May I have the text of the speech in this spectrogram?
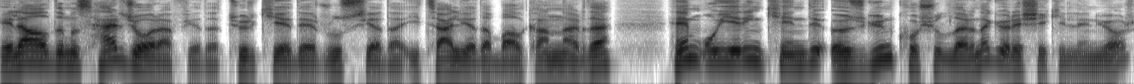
Ele aldığımız her coğrafyada, Türkiye'de, Rusya'da, İtalya'da, Balkanlar'da hem o yerin kendi özgün koşullarına göre şekilleniyor,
